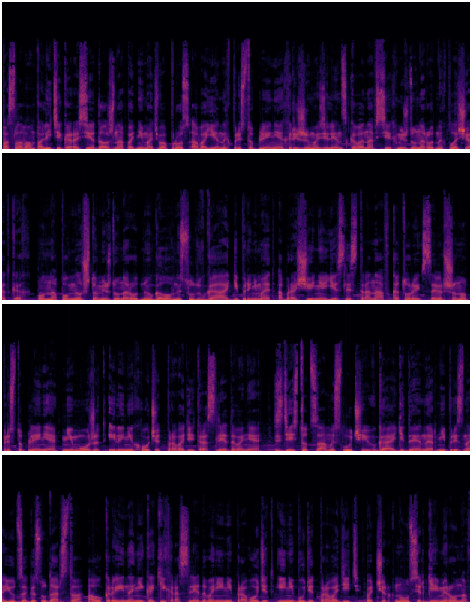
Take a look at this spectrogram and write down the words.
По словам политика, Россия должна поднимать вопрос о военных преступлениях режима Зеленского на всех международных площадках. Он напомнил, что Международный уголовный суд в Гааге принимает обращение, если страна, в которой совершено преступление, не может или не хочет проводить расследование. Здесь тот самый случай. В Гааге ДНР не признают за государство, а Украина никаких расследований не проводит и не будет проводить, подчеркнул Сергей Миронов.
